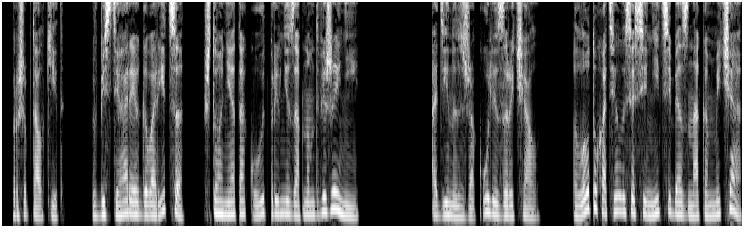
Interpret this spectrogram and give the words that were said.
— прошептал Кит. «В бестиариях говорится, что они атакуют при внезапном движении». Один из жакули зарычал. Лоту хотелось осенить себя знаком меча,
